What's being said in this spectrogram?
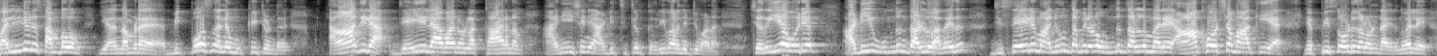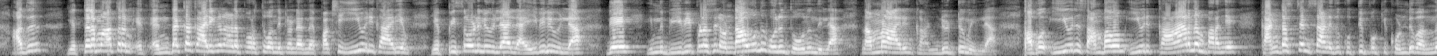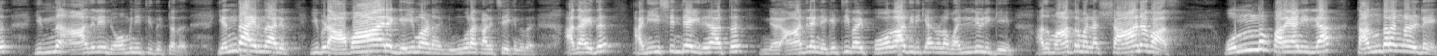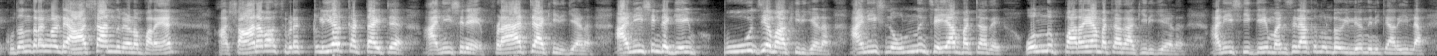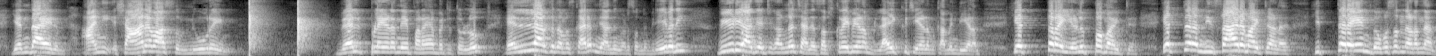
വലിയൊരു സംഭവം നമ്മുടെ ബിഗ് ബോസ് തന്നെ മുക്കിയിട്ടുണ്ട്. ആദില ജയിലിലാവാനുള്ള കാരണം അനീഷിനെ അടിച്ചിട്ടും തെറി പറഞ്ഞിട്ടുമാണ്. ചെറിയ ഒരു അടിയും ഉന്നും തള്ളും അതായത് ജിസേലും അനുവും തമ്മിലുള്ള ഉന്തും തള്ളും വരെ ആഘോഷമാക്കിയ എപ്പിസോഡുകൾ ഉണ്ടായിരുന്നു അല്ലേ? അത് എത്രമാത്രം എന്തൊക്കെ കാര്യങ്ങളാണ് പുറത്തു വന്നിട്ടുണ്ടായിരുന്നത്? പക്ഷേ ഈ ഒരു കാര്യം എപ്പിസോഡിലും ഇല്ല ലൈവിലും ഇല്ല. ദേ ഇന്ന് ബി ബി പ്ലസിൽ ഉണ്ടാവുമെന്ന് പോലും തോന്നുന്നില്ല. നമ്മളാരും കണ്ടിട്ടുമില്ല. അപ്പോൾ ഈ ഒരു സംഭവം ഈ ഒരു കാരണം പറഞ്ഞ് കണ്ടസ്റ്റൻസ് ആണ് ഇത് കുത്തിപ്പൊക്കി കൊണ്ടുവന്ന് ഇന്ന് ആദിലെ നോമിനേറ്റ് ചെയ്തിട്ടത്. എന്തായിരുന്നാലും ഇവിടെ അപാര ഗെയിമാണ് നൂറ കളിച്ചേക്കുന്നത്. അതായത് അനീഷിന്റെ ഇതിനകത്ത് ആതിര നെഗറ്റീവായി പോകാതിരിക്കാനുള്ള വലിയൊരു ഗെയിം. അത് മാത്രമല്ല ഷാനവാസ്. ഒന്നും പറയാനില്ല. തന്ത്രങ്ങളുടെ കുതന്ത്രങ്ങളുടെ ആശാൻ എന്ന് വേണം പറയാൻ. ഷാനവാസ് ഇവിടെ ക്ലിയർ കട്ടായിട്ട് അനീഷിനെ ഫ്ലാറ്റ് ആക്കിയിരിക്കുകയാണ്. അനീഷിന്റെ ഗെയിം പൂജ്യമാക്കിയിരിക്കുകയാണ്. അനീഷിന് ഒന്നും ചെയ്യാൻ പറ്റാതെ ഒന്നും പറയാൻ പറ്റാതെ ആക്കിയിരിക്കുകയാണ്. അനീഷ് ഈ ഗെയിം മനസ്സിലാക്കുന്നുണ്ടോ ഇല്ലയോ എന്ന് എനിക്കറിയില്ല. എന്തായാലും അനി ഷാനവാസും നൂറയും വെൽ പ്ലേഡ് എന്നേ പറയാൻ പറ്റത്തുള്ളൂ. എല്ലാവർക്കും നമസ്കാരം. ഞാൻ നിങ്ങളുടെ സ്വന്തം രേവതി വീഡിയോ ആദ്യമായിട്ട് കാണുന്ന ചാനൽ സബ്സ്ക്രൈബ് ചെയ്യണം ലൈക്ക് ചെയ്യണം കമന്റ് ചെയ്യണം. എത്ര എളുപ്പമായിട്ട് എത്ര നിസാരമായിട്ടാണ് ഇത്രയും ദിവസം നടന്ന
